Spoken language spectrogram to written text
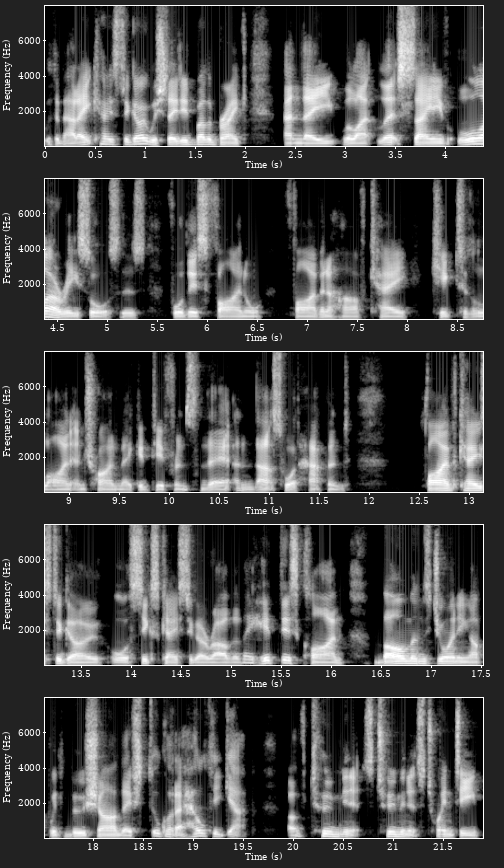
with about 8 k's to go, which they did by the break, and they were like, let's save all our resources for this final five and a half k kick to the line and try and make a difference there, and that's what happened. 5Ks to go, or 6Ks to go rather. They hit this climb. Bouwman's joining up with Bouchard. They've still got a healthy gap of two minutes, two minutes 20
